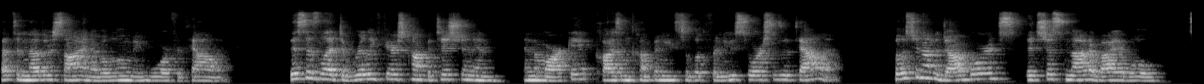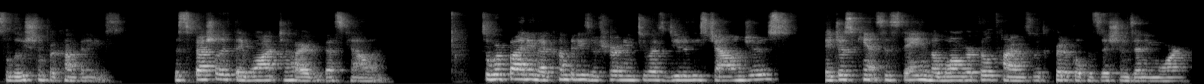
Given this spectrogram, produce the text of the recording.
That's another sign of a looming war for talent. This has led to really fierce competition in, in the market, causing companies to look for new sources of talent. Posting on the job boards, it's just not a viable solution for companies, especially if they want to hire the best talent. So we're finding that companies are turning to us due to these challenges. They just can't sustain the longer fill times with critical positions anymore.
